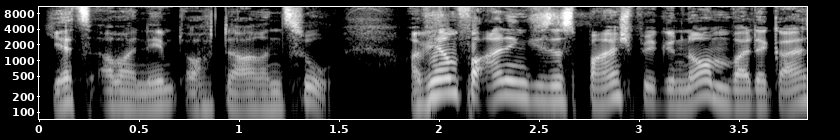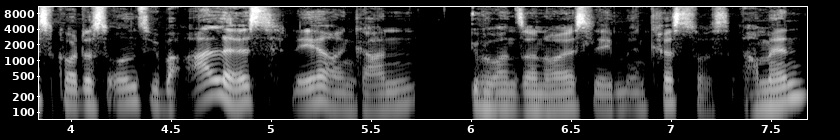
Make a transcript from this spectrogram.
Jetzt aber nehmt auch darin zu. Aber wir haben vor allen Dingen dieses Beispiel genommen, weil der Geist Gottes uns über alles lehren kann, über unser neues Leben in Christus. Amen.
